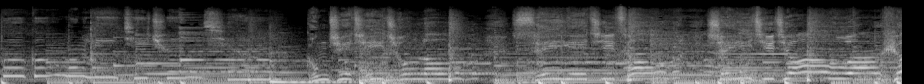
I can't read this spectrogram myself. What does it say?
不顾梦里几春秋。宫阙几重楼，岁月几走，谁记旧往后？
